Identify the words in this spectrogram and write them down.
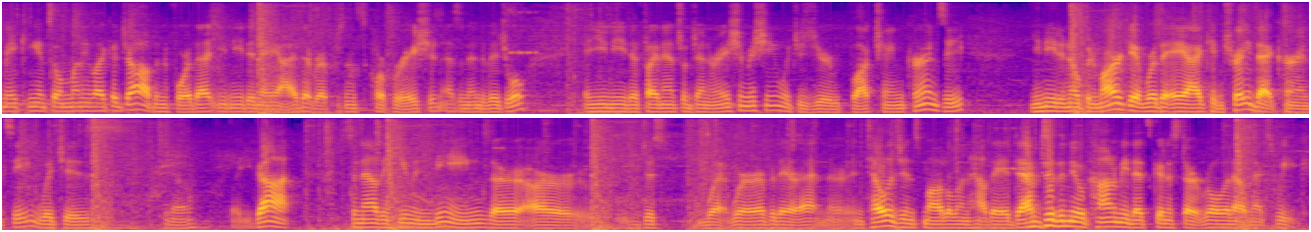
making its own money like a job, and for that you need an AI that represents the corporation as an individual, and you need a financial generation machine, which is your blockchain currency. You need an open market where the AI can trade that currency, which is, you know, what you got. So now the human beings are, are just wh- wherever they're at in their intelligence model and how they adapt to the new economy that's going to start rolling out next week.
